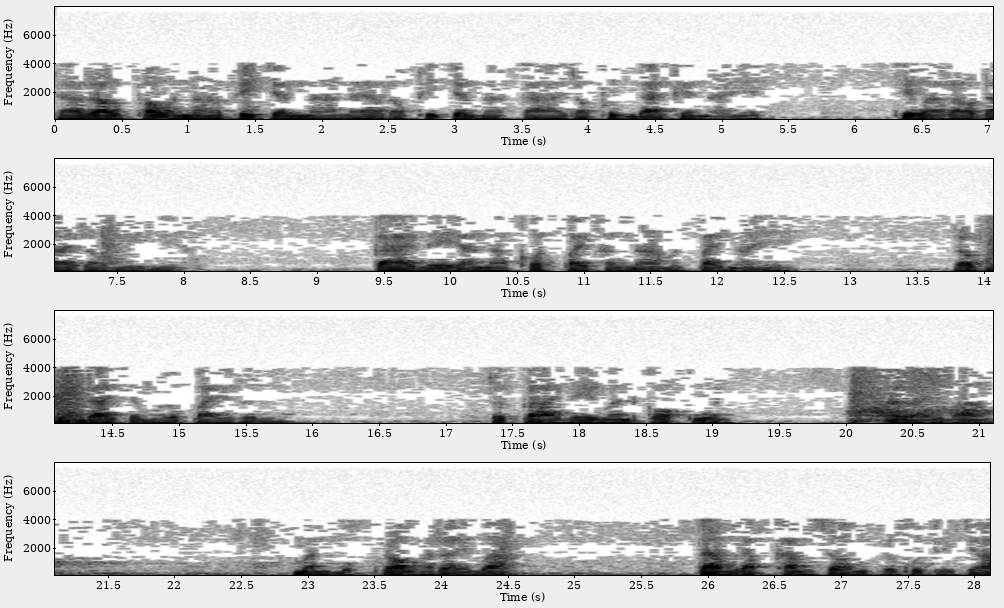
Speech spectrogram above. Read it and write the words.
ถ้าเราภาวนาพิจารณาแล้วเราพิจารณากายเราพึ่งได้แค่ไหน ที่ว่าเราได้เรามีเนี่ยกายนี่อนาคตไปข้างหน้ามันไปไหน เราพึ่งได้เสมอไปหรือหรือกายนี่มันก่อกวน อะไรบ้าง มันบกพร่องอะไรบ้าง ตามหลักคำสอนพระพุทธเจ้า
